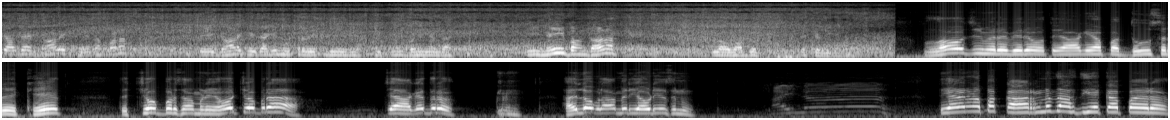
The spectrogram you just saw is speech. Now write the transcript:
ਚੱਲਦੇ ਆ ਗਾਂ ਖੇਤ ਆਪਾਂ ਨਾ। ਤੇ ਗਾਂਲੇ ਵਾਲੇ ਖੇਤ ਜਾ ਕੇ ਮੋਟਰ ਵੇਖਣੀ ਹੈ ਕੀ ਬਣੀ ਜਾਂਦਾ। ਕੀ ਨਹੀਂ ਬਣਦਾ ਨਾ। ਲਓ ਬਾਬੂ, ਤੇ ਚੱਲੀਏ। ਲਓ ਜੀ ਮੇਰੇ ਵੀਰੋ, ਤੇ ਆ ਗਏ ਆਪਾਂ ਦੂਸਰੇ ਖੇਤ, ਤੇ ਚੋਬਰ ਸਾਹਮਣੇ ਓ ਚੋਬਰਾ। ਝਾਕ ਇੱਧਰ। ਹੈਲੋ ਬੁਲਾ ਮੇਰੀ ਆਡੀਅנס ਨੂੰ। ਤੇ ਯਾਰ ਆਪਾਂ ਕਾਰਨ ਦੱਸ ਦਈਏ ਇੱਕ ਆਪਾਂ ਯਾਰ।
